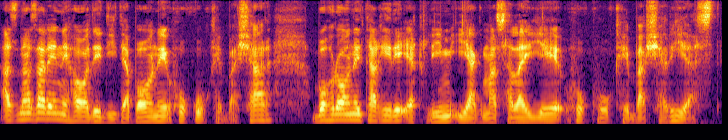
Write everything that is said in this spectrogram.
از نظر نهاد دیدبان حقوق بشر بحران تغییر اقلیم یک مسئله حقوق بشری است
